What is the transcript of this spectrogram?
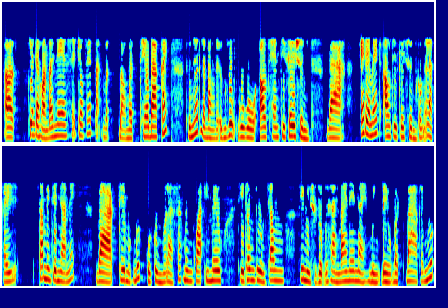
À, trên tài khoản Binance sẽ cho phép bạn bật bảo mật theo 3 cách. Thứ nhất là bằng cái ứng dụng Google Authentication và SMS Authentication có nghĩa là cái xác minh tin nhắn ấy và thêm một bước cuối cùng nữa là xác minh qua email. Thì thông thường trong khi mình sử dụng cái sàn Binance này mình đều bật ba cái bước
